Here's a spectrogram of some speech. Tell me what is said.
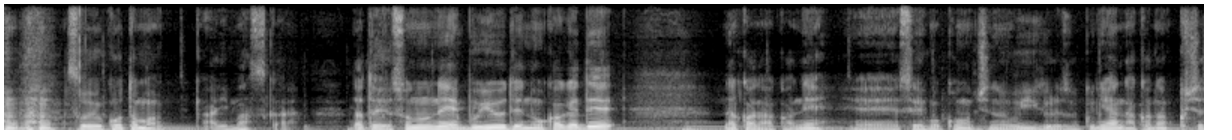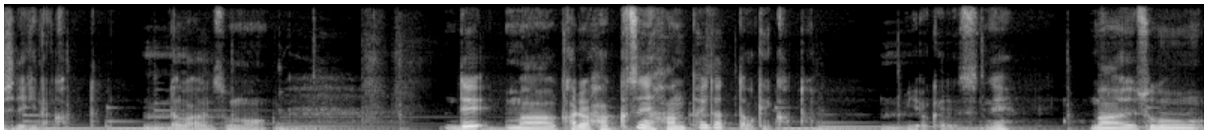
そういうこともありますから。だって、そのね、武勇伝のおかげで、なかなかね、えー西方この地のウイグル族にはなかなか駆者しできなかった。うんだから、その、で、まあ、彼は発掘に反対だったわけかとうんいうわけですね。まあ、その、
